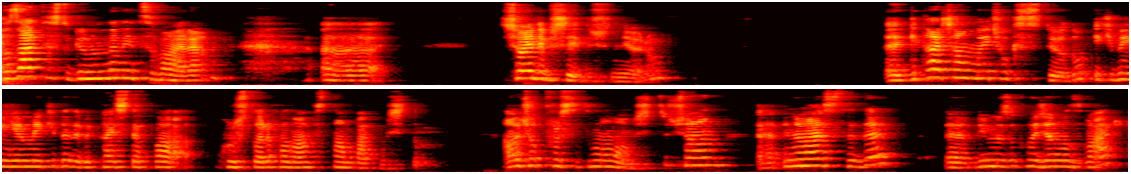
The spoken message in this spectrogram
Pazartesi gününden itibaren şöyle bir şey düşünüyorum. E, gitar çalmayı çok istiyordum. 2022'de de birkaç defa kurslara falan fistan bakmıştım. Ama çok fırsatım olmamıştı. Şu an e, üniversitede e, bir müzik hocamız var.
